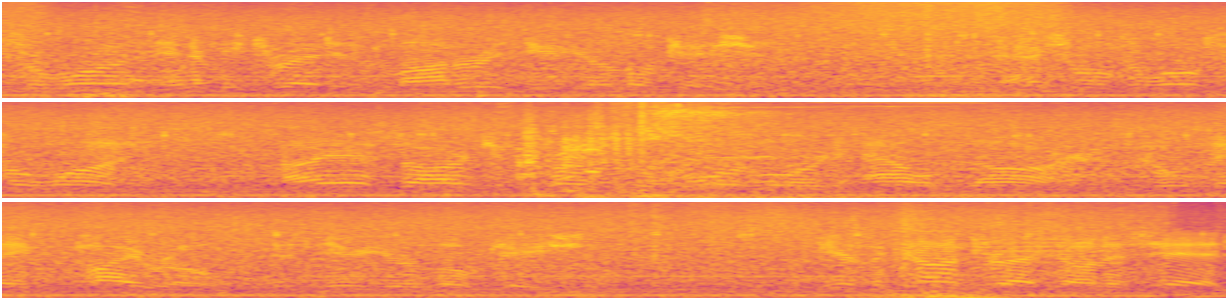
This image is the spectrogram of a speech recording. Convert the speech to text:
Delta 1, enemy threat is moderate near your location. Actual Delta 1, ISR confirms the warlord Al-Nar, codename Pyro, is near your location. Here's a contract on his head.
